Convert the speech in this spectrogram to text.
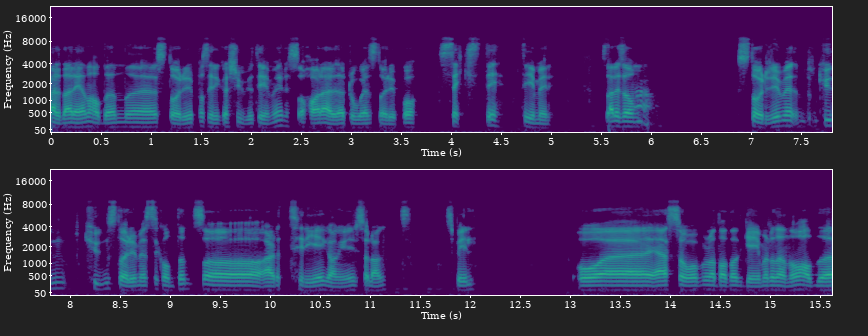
RDR1 hadde en eh, story på ca. 20 timer, så har RDR2 en story på 60 timer. Så det er liksom story med, kun, kun storymessig content, så er det tre ganger så langt spill. Og eh, jeg så annet at gamer.no hadde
